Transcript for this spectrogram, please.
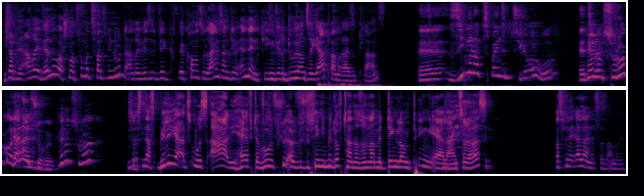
Ich glaube, den André, wir sind aber schon mal 25 Minuten, André. Wir, sind, wir, wir kommen so langsam dem Ende entgegen, während du hier unsere Japan-Reise planst. Äh, 772 Euro. Äh, Hin und zurück oder Hin und zurück. Hin und zurück? Wieso ist denn das billiger als USA? Die Hälfte. Womit fliegen also wir fliegen nicht mit Lufthansa, sondern mit Ding Long Ping Airlines oder was? was für eine Airline ist das, André?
